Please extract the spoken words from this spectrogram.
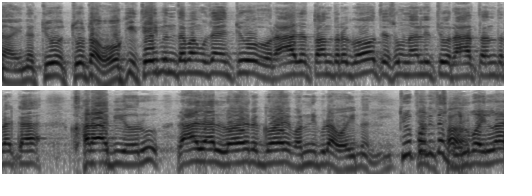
होइन होइन। त्यो त्यो त हो कि। त्यही पनि तपाईँको चाहिँ त्यो राजतन्त्र गयो त्यसो हुनाले त्यो राजतन्त्रका खराबीहरू राजा लगेर गए भन्ने कुरा होइन नि। त्यो पनि त भुल भइला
